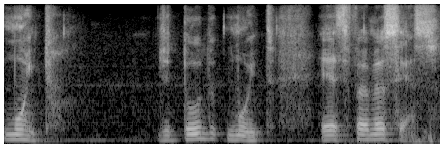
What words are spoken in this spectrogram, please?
muito. De tudo, muito. Esse foi o meu senso.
